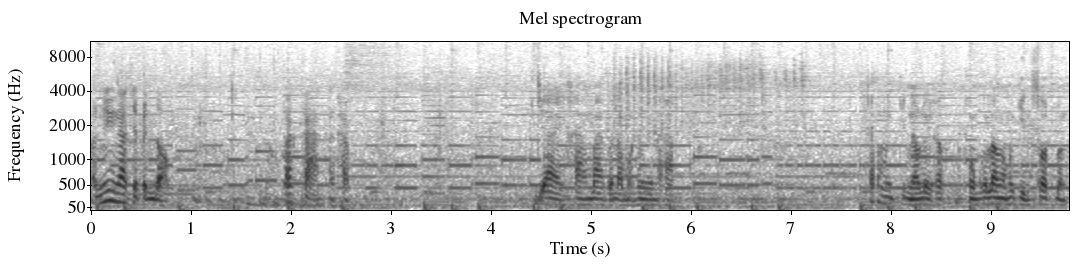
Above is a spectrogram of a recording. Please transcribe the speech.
อันนี้น่าจะเป็นดอกประกาศนะครับย่ายข้างบ้านเป็นเอามาให้นะครับ ชักมันกินเอาเลยครับ ผมก็ลองเอามากินสดบ้าง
